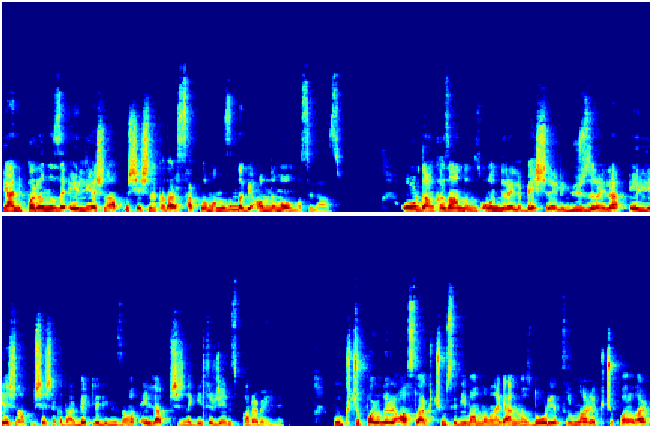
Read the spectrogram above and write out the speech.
Yani paranızı 50 yaşına 60 yaşına kadar saklamanızın da bir anlamı olması lazım. Oradan kazandığınız 10 lirayla, 5 lirayla, 100 lirayla 50 yaşına, 60 yaşına kadar beklediğiniz zaman 50-60 yaşına getireceğiniz para belli. Bu küçük paraları asla küçümsediğim anlamına gelmez. Doğru yatırımlarla küçük paralar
